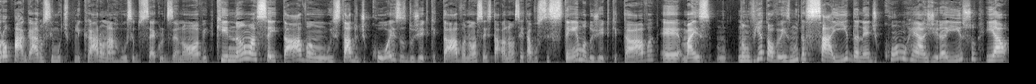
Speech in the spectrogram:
propagaram, se multiplicaram na Rússia do século XIX, que não aceitavam o estado de coisas do jeito que estava, não aceitavam, não aceitavam o sistema do jeito que estava, é, mas não via talvez muita saída né, de como reagir a isso, e a,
